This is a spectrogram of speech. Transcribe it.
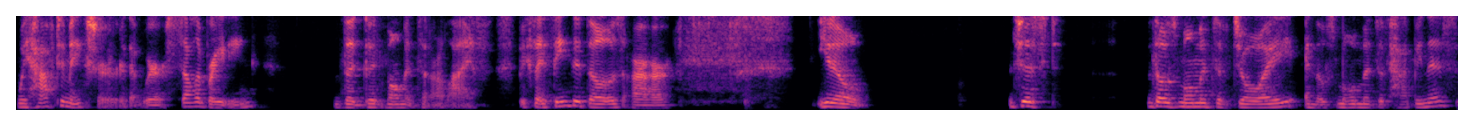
we have to make sure that we're celebrating the good moments in our life because I think that those are, you know, just those moments of joy and those moments of happiness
